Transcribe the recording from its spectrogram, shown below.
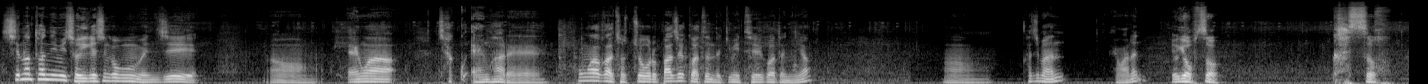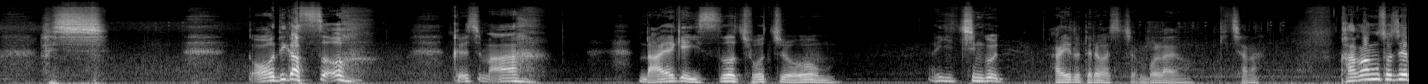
신원터님이 저기 계신 거 보면 왠지 어 앵화 자꾸 앵화래. 홍화가 저쪽으로 빠질 것 같은 느낌이 들거든요. 어 하지만 앵화는 여기 없어. 갔어. 아이씨. 어디 갔어? 그러지 마. 나에게 있어 줘 좀. 이 친구 아이로 데려갔었죠. 몰라요. 귀찮아. 가광 소재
